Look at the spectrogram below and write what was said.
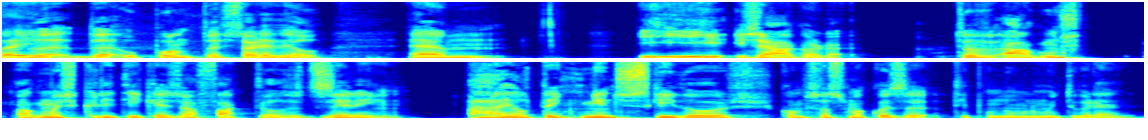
pensei- da, da- o ponto da história dele. Um, e, e já agora, há alguns, algumas críticas ao facto de eles dizerem ah, ele tem 500 seguidores, como se fosse uma coisa, tipo um número muito grande.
